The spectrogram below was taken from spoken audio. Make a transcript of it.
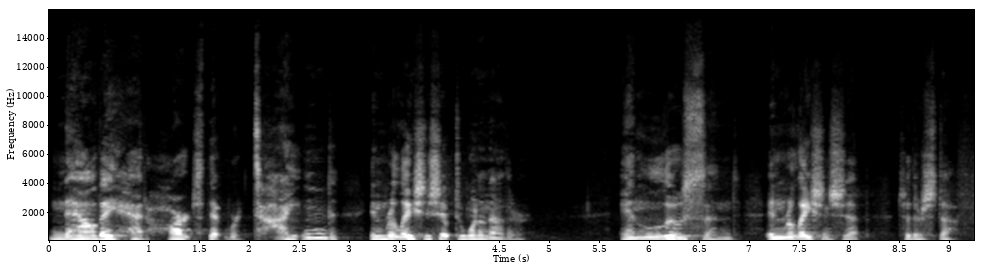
now they had hearts that were tightened in relationship to one another and loosened in relationship to their stuff.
